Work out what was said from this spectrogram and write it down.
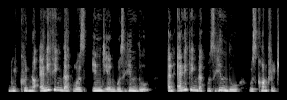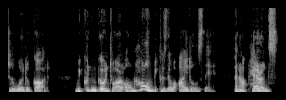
we could not, anything that was Indian was Hindu, and anything that was Hindu was contrary to the word of God. We couldn't go into our own home because there were idols there, and our parents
